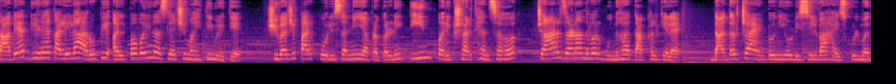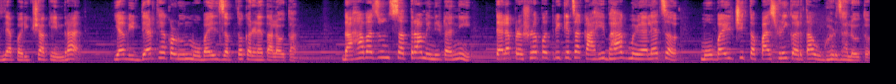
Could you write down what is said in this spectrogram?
ताब्यात घेण्यात आलेला आरोपी अल्पवयीन असल्याची माहिती मिळते शिवाजी पार्क पोलिसांनी या प्रकरणी तीन परीक्षार्थ्यांसह चार जणांवर गुन्हा दाखल केलाय. दादरच्या अँटोनिओ डिसिल्वा हायस्कूल मधल्या परीक्षा केंद्रात या विद्यार्थ्याकडून मोबाईल जप्त करण्यात आला होता. दहा वाजून सतरा मिनिटांनी त्याला प्रश्नपत्रिकेचा काही भाग मिळाल्याचं मोबाईलची तपासणी करता उघड झालं होतं.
